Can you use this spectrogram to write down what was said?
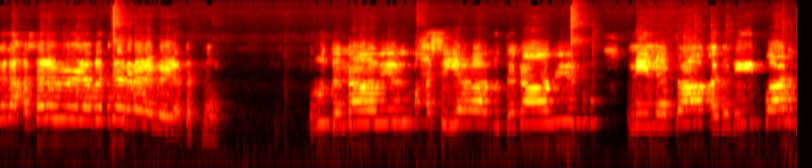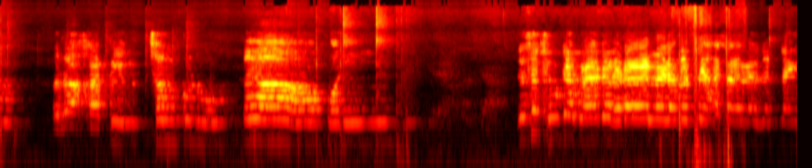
त्याला हसायला वेळ लागत नाही रडायला वेळ लागत नाही. रुदना वेळू हसया रुदना वेळू नेनता आदरी बाळू राहाटे छंकुळू जसं छोट्या बाळाला रडायला वेळ लागत नाही हसायला वेळ लागत नाही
